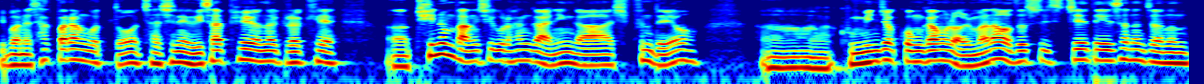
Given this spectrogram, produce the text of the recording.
이번에 삭발한 것도 자신의 의사 표현을 그렇게 어, 튀는 방식으로 한 거 아닌가 싶은데요. 어, 국민적 공감을 얼마나 얻을 수 있을지에 대해서는 저는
